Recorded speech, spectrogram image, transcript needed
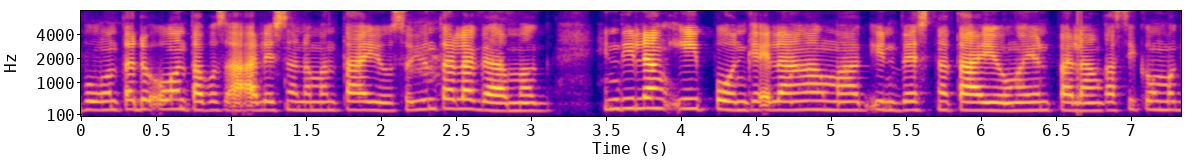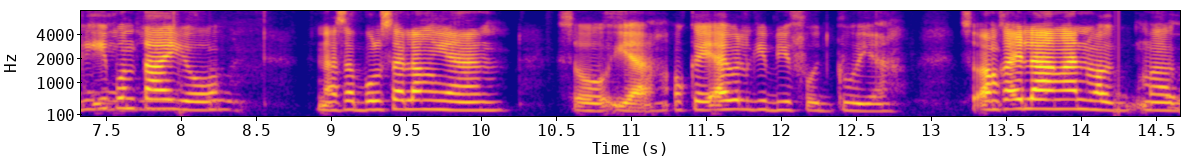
pumunta doon tapos aalis na naman tayo. So yun talaga, mag, hindi lang ipon, kailangang mag-invest na tayo ngayon pa lang. Kasi kung mag-iipon tayo, nasa bulsa lang yan. So yeah, okay, I will give you food, kuya. So ang kailangan mag, mag,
